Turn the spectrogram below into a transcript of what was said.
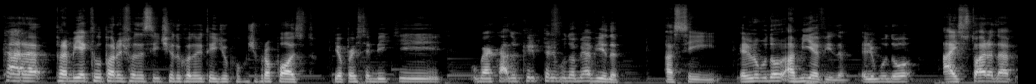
cara, para mim aquilo parou de fazer sentido quando eu entendi um pouco de propósito. E eu percebi que o mercado cripto ele mudou minha vida. Assim, ele não mudou a minha vida, ele mudou a história da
